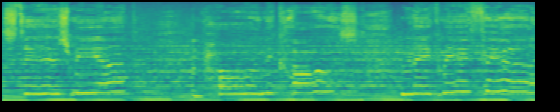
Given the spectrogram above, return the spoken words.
Stitch me up and hold me close. Make me feel. Like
